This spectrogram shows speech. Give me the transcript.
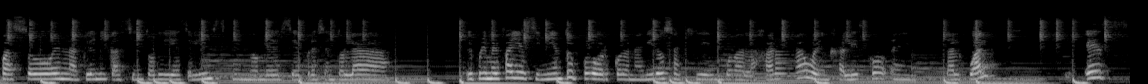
pasó en la clínica 110 del IMSS, en donde se presentó la, el primer fallecimiento por coronavirus aquí en Guadalajara o en Jalisco, tal cual. Es,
